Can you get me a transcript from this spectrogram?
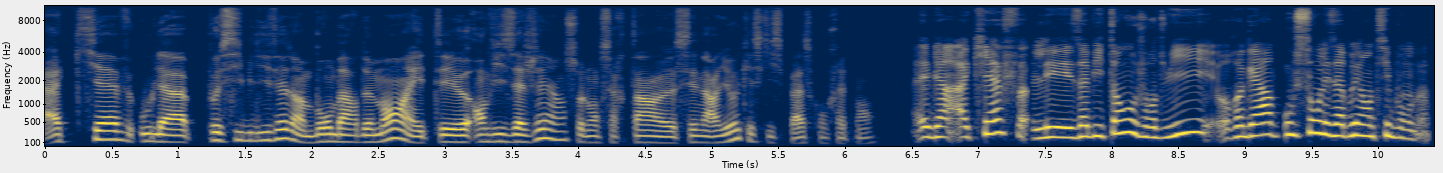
à Kiev, où la possibilité d'un bombardement a été euh, envisagée, hein, selon certains euh, scénarios, qu'est-ce qui se passe concrètement? Eh bien, à Kiev, les habitants aujourd'hui regardent où sont les abris anti-bombes.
